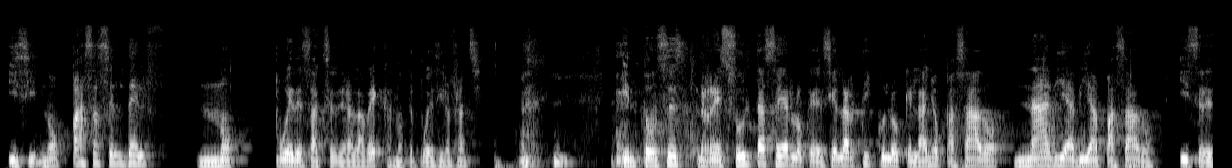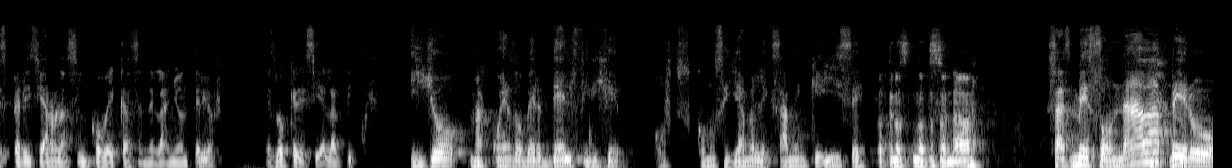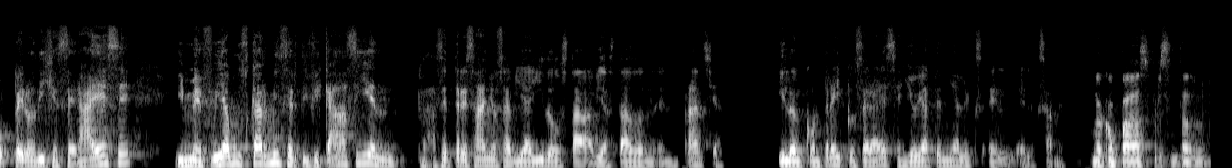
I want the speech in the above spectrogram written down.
Y si no pasas el DELF, no puedes acceder a la beca, no te puedes ir a Francia. Entonces, resulta ser lo que decía el artículo, que el año pasado nadie había pasado y se desperdiciaron las cinco becas en el año anterior. Es lo que decía el artículo. Y yo me acuerdo ver Delphi y dije, ¿cómo se llama el examen que hice? No te, no te sonaba. O sea, me sonaba, pero, pero dije, ¿será ese? Y me fui a buscar mi certificado así en, hace tres años había ido, había estado en Francia y lo encontré y pues era ese, yo ya tenía el, el, examen. No ocupabas presentarlo.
